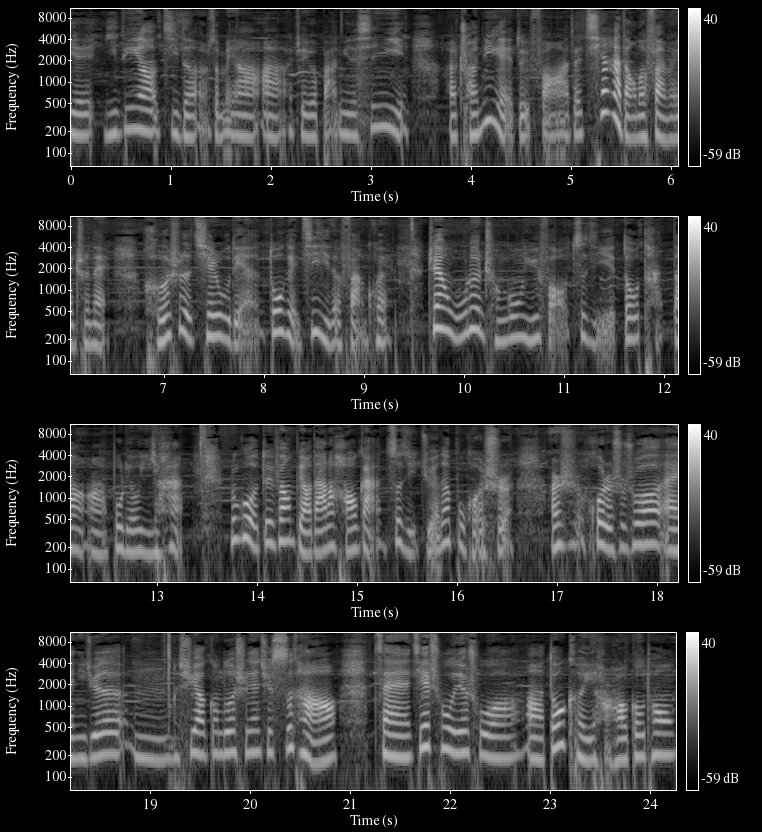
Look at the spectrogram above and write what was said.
也一定要记得怎么样啊？这个把你的心意啊传递给对方啊，在恰当的范围之内，合适的切入点，多给积极的反馈，这样无论成功与否，自己都坦荡啊，不留遗憾。如果对方表达了好感，自己觉得不合适，而是或者是说，哎，你觉得嗯需要更多时间去思考，再接触接触啊，都可以好好沟通，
